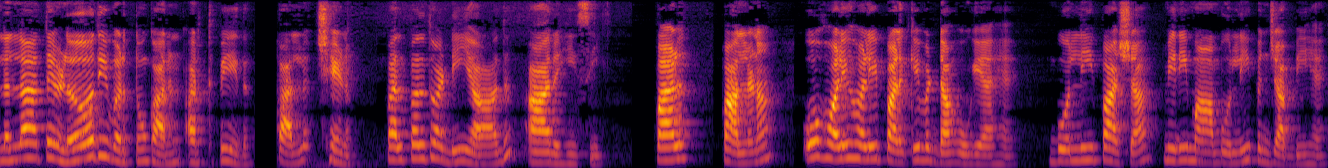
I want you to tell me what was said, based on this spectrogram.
ਲੱਲਾ ਅਤੇ ਲ ਦੀ ਵਰਤੋਂ ਕਾਰਨ ਅਰਥ ਭੇਦ ਪਲ, ਛਿਣ। ਪਲ ਪਲ ਤੁਹਾਡੀ ਯਾਦ ਆ ਰਹੀ ਸੀ। ਪਲ, ਪਾਲਣਾ। ਉਹ ਹੌਲੀ ਹੌਲੀ ਪਲ ਕੇ ਵੱਡਾ ਹੋ ਗਿਆ ਹੈ। ਬੋਲੀ, ਭਾਸ਼ਾ। ਮੇਰੀ ਮਾਂ ਬੋਲੀ ਪੰਜਾਬੀ ਹੈ।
